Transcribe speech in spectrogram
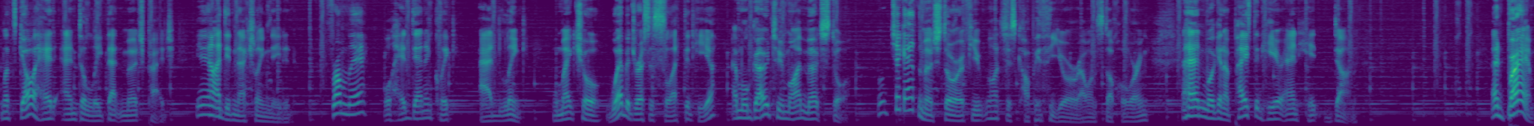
let's go ahead and delete that merch page. Yeah, I didn't actually need it. From there, we'll head down and click Add Link. We'll make sure web address is selected here, and we'll go to my merch store. Well, check out the merch store if you, let's just copy the URL and stop whoring. And we're gonna paste it here and hit done. And bam,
